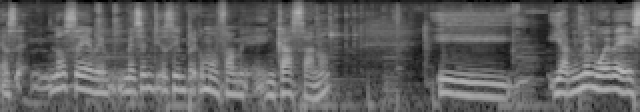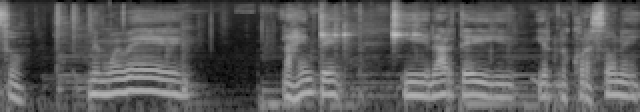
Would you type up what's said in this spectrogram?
o sea, no sé, me, me he sentido siempre como en, en casa, ¿no? Y, y a mí me mueve eso, me mueve la gente y el arte y, los corazones.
